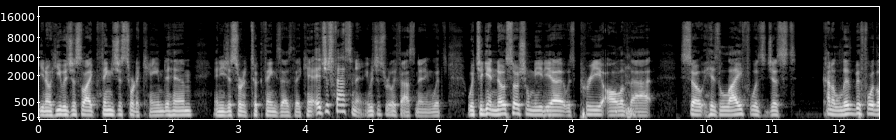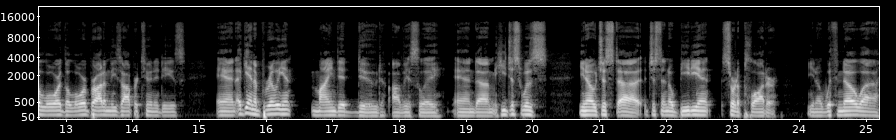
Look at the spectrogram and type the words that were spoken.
You know, he was just like things just sort of came to him and he just sort of took things as they came. It's just fascinating. It was just really fascinating, which which again, no social media, it was pre all of that. So his life was just kind of lived before the Lord. The Lord brought him these opportunities. And again, a brilliant minded dude, obviously. And um, he just was you know, just uh, just an obedient sort of plotter, you know, with no, uh,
